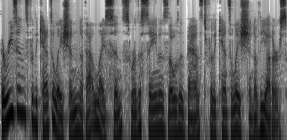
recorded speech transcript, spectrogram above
The reasons for the cancellation of that license were the same as those advanced for the cancellation of the others.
